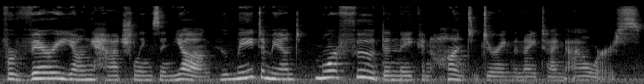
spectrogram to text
for very young hatchlings and young who may demand more food than they can hunt during the nighttime hours.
